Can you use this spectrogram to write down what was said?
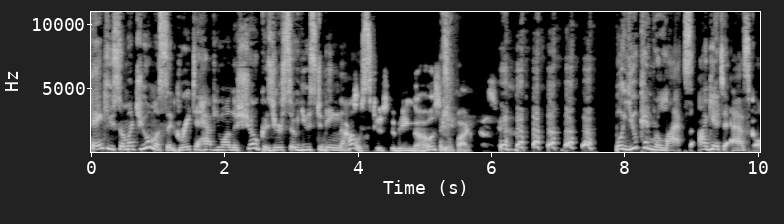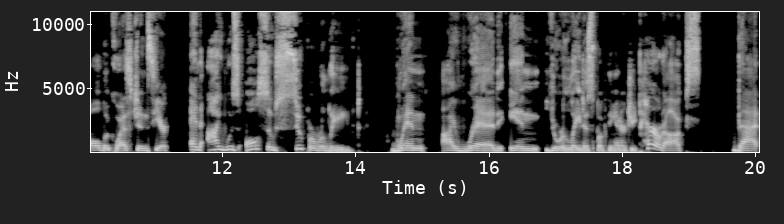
Thank you so much. You almost said great to have you on the show because you're so used to being the I'm host. So used to being the host of the podcast. well, you can relax. I get to ask all the questions here. And I was also super relieved when I read in your latest book, The Energy Paradox, that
